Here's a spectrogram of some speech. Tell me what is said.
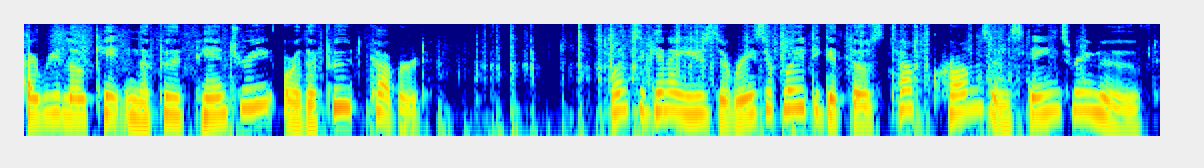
I relocate in the food pantry or the food cupboard. Once again, I use the razor blade to get those tough crumbs and stains removed.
